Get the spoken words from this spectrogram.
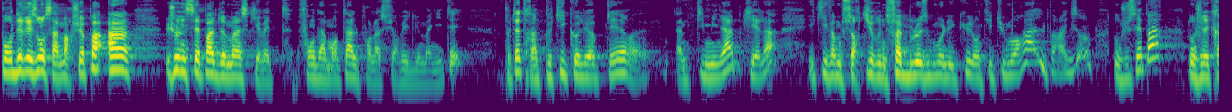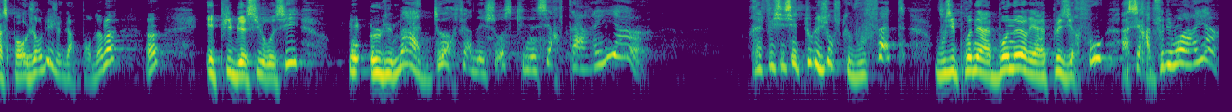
Pour des raisons, ça ne marche pas. Un, je ne sais pas demain ce qui va être fondamental pour la survie de l'humanité. Peut-être un petit coléoptère, un petit minable qui est là et qui va me sortir une fabuleuse molécule antitumorale, par exemple. Donc je ne sais pas. Donc je ne l'écrase pas aujourd'hui, je le garde pour demain. Hein. Et puis bien sûr aussi, l'humain adore faire des choses qui ne servent à rien. Réfléchissez tous les jours ce que vous faites. Vous y prenez un bonheur et un plaisir fou, ça sert absolument à rien.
